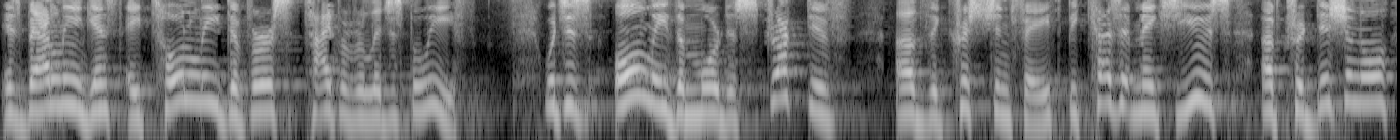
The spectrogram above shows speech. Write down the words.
is battling against a totally diverse type of religious belief, which is only the more destructive of the Christian faith because it makes use of traditional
